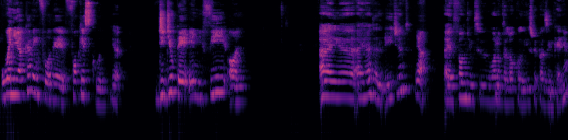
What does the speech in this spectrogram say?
When you are coming for the focus school, Yeah. did you pay any fee or I uh, I had an agent. Yeah. I found him through one of the local newspapers in Kenya,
